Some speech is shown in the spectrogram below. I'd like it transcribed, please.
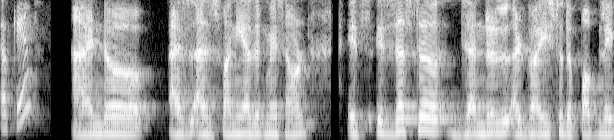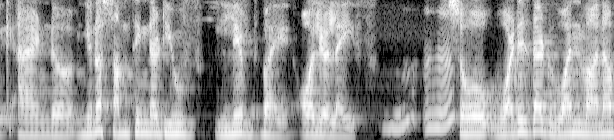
Okay. and uh, as as funny as it may sound, it's it's just a general advice to the public, and uh, you know, something that you've lived by all your life. Mm-hmm. So, what is that one Vana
